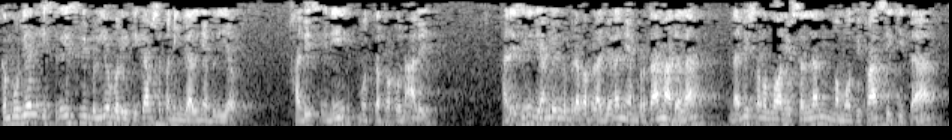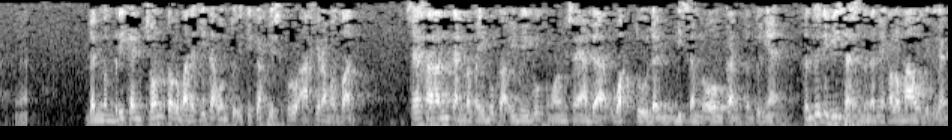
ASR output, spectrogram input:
Kemudian istri-istri beliau beritikaf sepeninggalnya beliau. Hadis ini muttafaqun alaih. Hadis ini diambil beberapa pelajaran. Yang pertama adalah Nabi Wasallam memotivasi kita ya, dan memberikan contoh kepada kita untuk itikaf di 10 akhir Ramadan. Saya sarankan Bapak Ibu, kalau Ibu-Ibu kalau misalnya ada waktu dan bisa meluangkan tentunya, tentu ini bisa sebenarnya kalau mau gitu kan.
